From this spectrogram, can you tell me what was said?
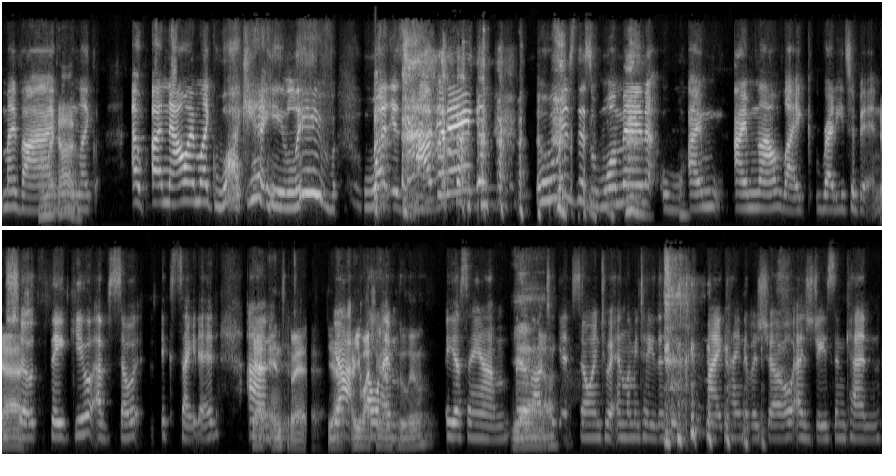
my vibe Oh God. and like I, and now I'm like, why can't he leave? What is happening? Who is this woman? I'm I'm now like ready to binge. Yes. So thank you. I'm so excited. Get Um, into it. Yeah. yeah, Are you watching oh, it on I'm- Hulu? Yes, I am. I'm Yeah. about to get so into it. And let me tell you, this is my kind of a show, as Jason can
